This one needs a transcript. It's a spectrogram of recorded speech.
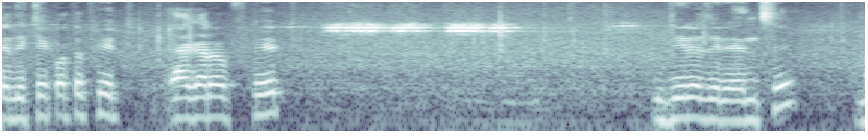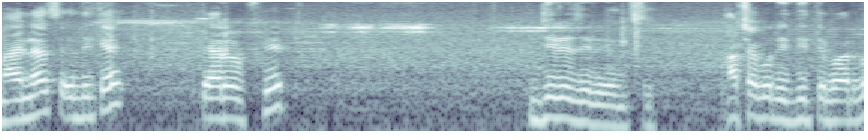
এদিকে কত ফিট এগারো feet zero zero inch minus এদিকে তেরো ফিট জিরো জিরো ইঞ্চি। আশা করি দিতে পারব।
